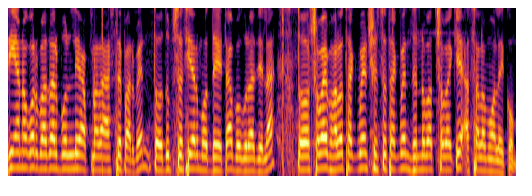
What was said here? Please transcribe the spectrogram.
জিয়ানগর বাজার বললে আপনারা আসতে পারবেন। তো দুপসাসিয়ার মধ্যে এটা বগুড়া জেলা। তো সবাই ভালো থাকবেন, সুস্থ থাকবেন। ধন্যবাদ সবাইকে। আসসালামু আলাইকুম।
